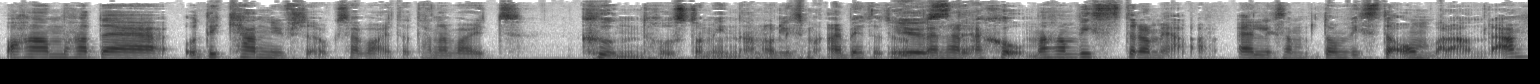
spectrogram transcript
Och han hade, och det kan ju för sig också ha varit att han har varit kund hos dem innan och liksom arbetat upp Just en det. relation. Men han visste dem i alla liksom, de visste om varandra.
